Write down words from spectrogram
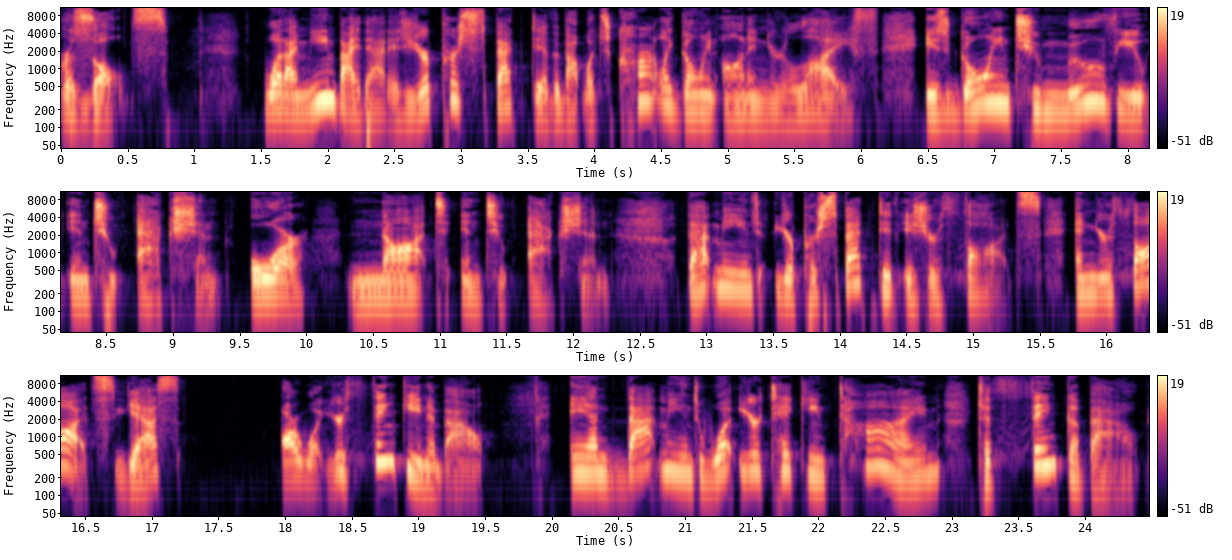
results. What I mean by that is your perspective about what's currently going on in your life is going to move you into action or not into action. That means your perspective is your thoughts, and your thoughts, yes, are what you're thinking about. And that means what you're taking time to think about.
